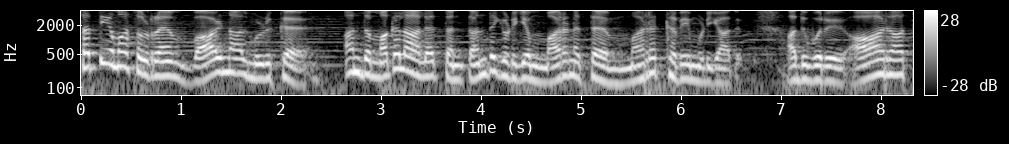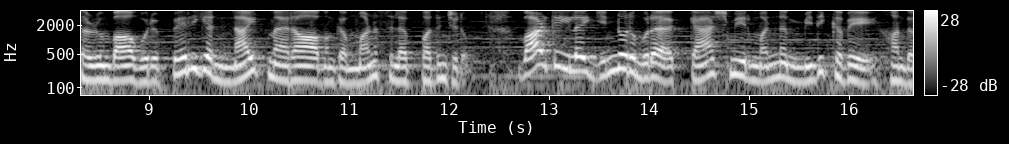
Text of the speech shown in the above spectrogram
சத்தியமா சொல்றேன் வாழ்நாள் முழுக்க அந்த மகளால் தன் தந்தையுடைய மரணத்தை மறக்கவே முடியாது. அது ஒரு ஆறா தழும்பா ஒரு பெரிய நைட்மேரா அவங்க மனசில் பதிஞ்சிடும். வாழ்க்கையில் இன்னொரு முறை காஷ்மீர் மண்ணை மிதிக்கவே அந்த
